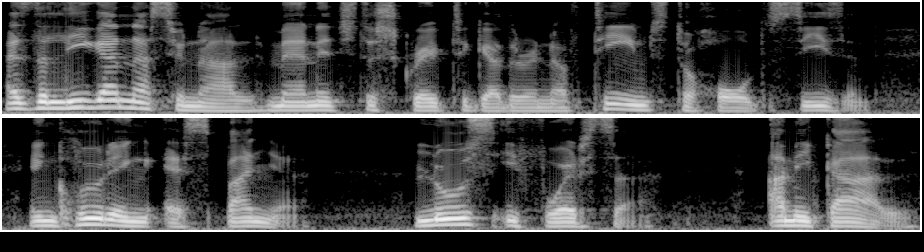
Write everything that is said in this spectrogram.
as the Liga Nacional managed to scrape together enough teams to hold the season, including España, Luz y Fuerza, Amical,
